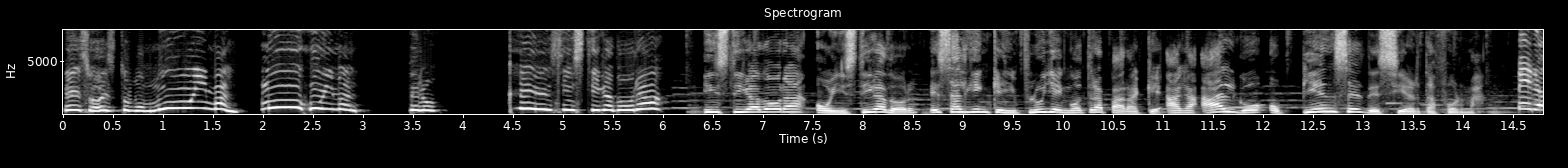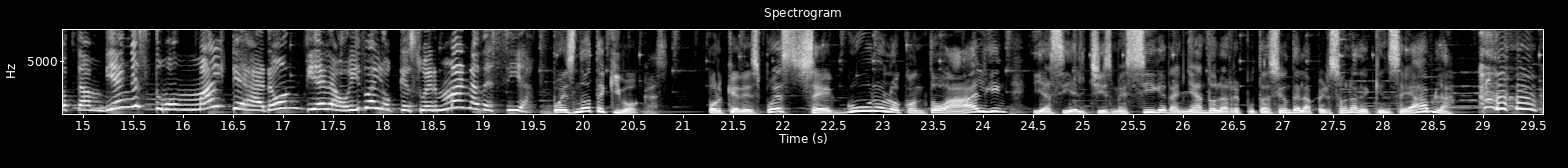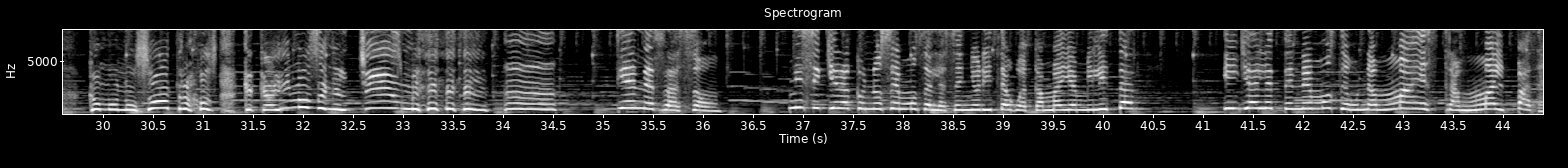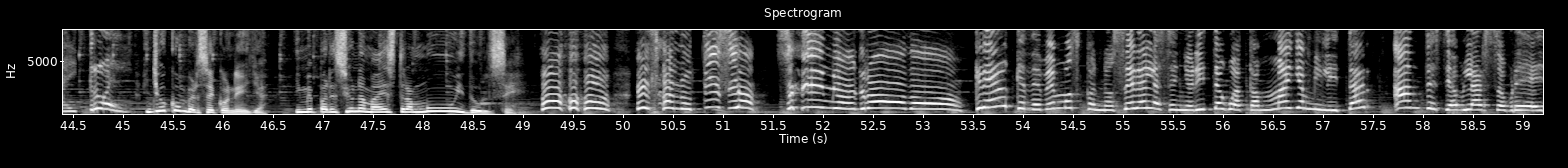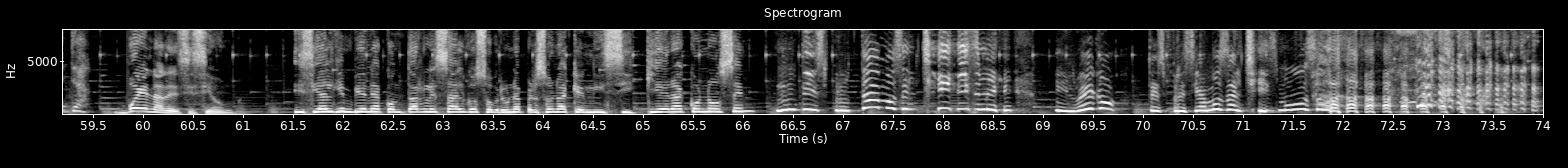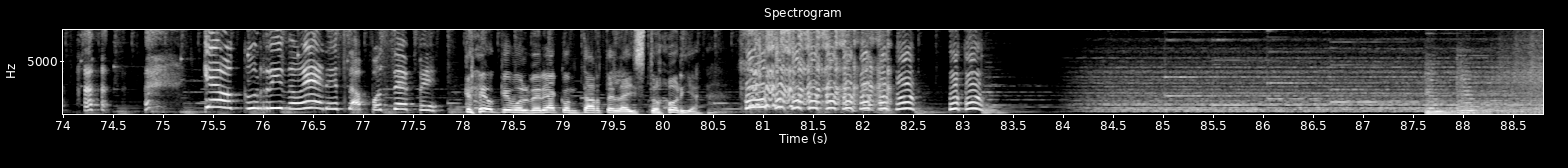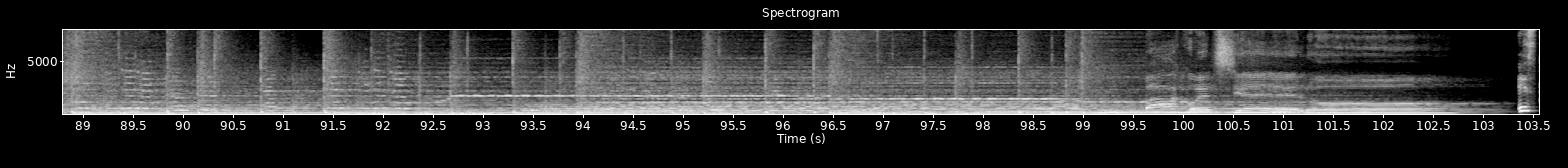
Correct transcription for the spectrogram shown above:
Eso estuvo muy mal, muy mal. Pero, ¿qué es instigadora? Instigadora o instigador es alguien que influye en otra para que haga algo o piense de cierta forma. Oído a lo que su hermana decía. Pues no te equivocas, porque después seguro lo contó a alguien y así el chisme sigue dañando la reputación de la persona de quien se habla. Como nosotros, que caímos en el chisme. Mm, tienes razón. Ni siquiera conocemos a la señorita Guacamaya militar. Y ya le tenemos de una maestra malpada y cruel. Yo conversé con ella y me pareció una maestra muy dulce. ¡Esa noticia sí me agrada! Creo que debemos conocer a la señorita Guacamaya militar antes de hablar sobre ella. Buena decisión. ¿Y si alguien viene a contarles algo sobre una persona que ni siquiera conocen? Disfrutamos el chisme y luego despreciamos al chismoso. Creo que volveré a contarte la historia. Bajo el cielo.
